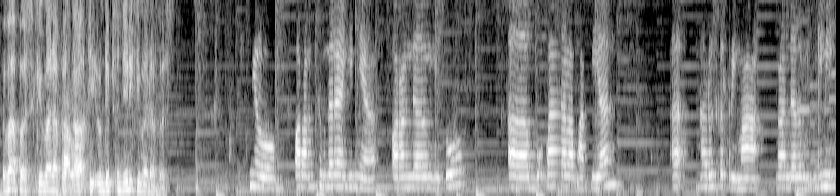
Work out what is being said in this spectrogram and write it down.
Coba bos, gimana bos? Kalau- Kalau di Undip sendiri gimana bos? ini loh orang sebenarnya gini ya orang dalam itu eh, bukan dalam artian eh, harus keterima orang dalam gini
